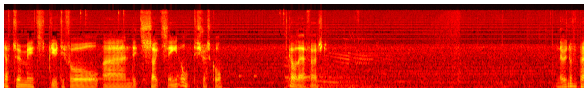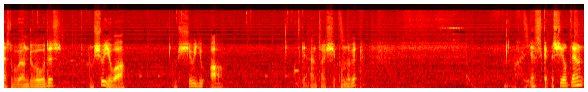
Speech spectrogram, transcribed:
You have to admit it's beautiful and it's sightseeing. Oh, distress call. Let's go there first. There is nothing personal, but we're under orders. I'm sure you are. I'm sure you are. Let's get anti-ship on the rip. Yes, get the shield down.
